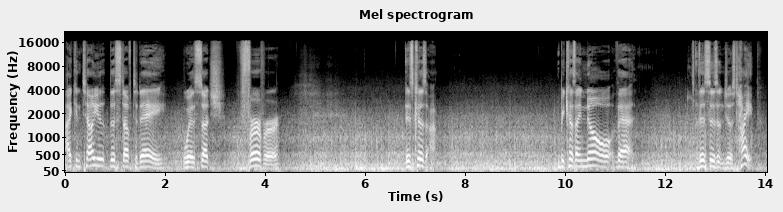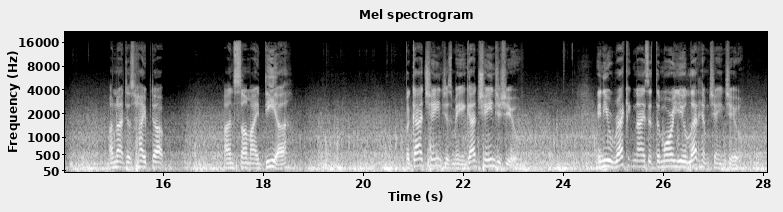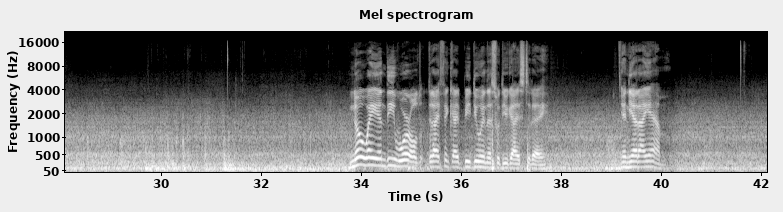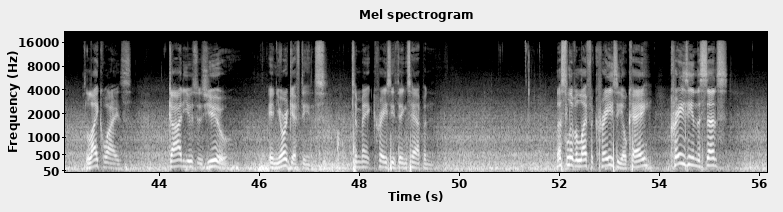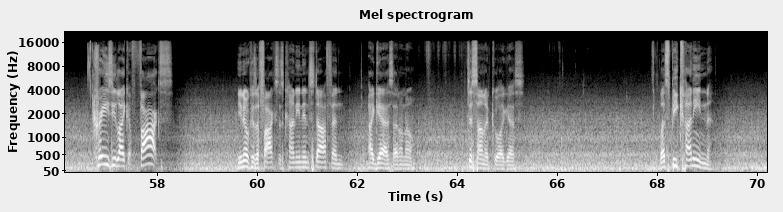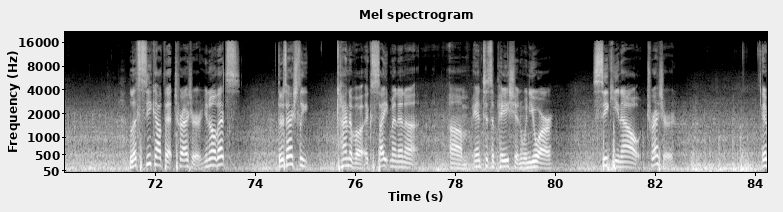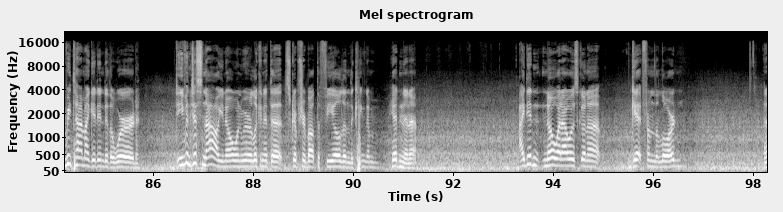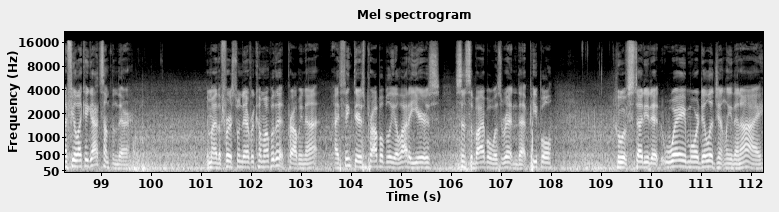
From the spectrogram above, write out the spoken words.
I can tell you this stuff today with such fervor is because because I know that this isn't just hype. I'm not just hyped up on some idea. But God changes me, God changes you. And you recognize it the more you let Him change you. No way in the world did I think I'd be doing this with you guys today. And yet I am. Likewise, God uses you in your giftings to make crazy things happen. Let's live a life of crazy, okay? Crazy in the sense, crazy like a fox. You know, because a fox is cunning and stuff, and I guess, I don't know. Just sounded cool, I guess. Let's be cunning. Let's seek out that treasure. You know, that's there's actually kind of a excitement and a um, anticipation when you are seeking out treasure. Every time I get into the Word, even just now, you know, when we were looking at the scripture about the field and the kingdom hidden in it, I didn't know what I was to get from the Lord. And I feel like I got something there. Am I the first one to ever come up with it? Probably not. I think there's probably a lot of years since the Bible was written that people who have studied it way more diligently than I,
